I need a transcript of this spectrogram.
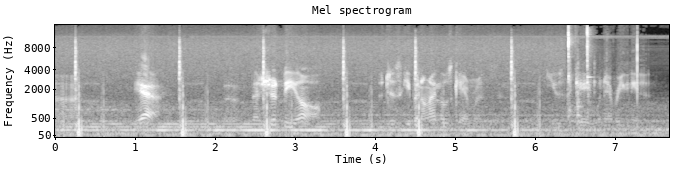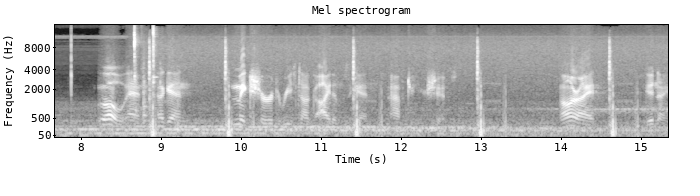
Uh, yeah. Uh, that should be all. Just keep an eye on those cameras and use the gate whenever you need it. Oh, and again, make sure to restock items again after your shifts. Alright, good night.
